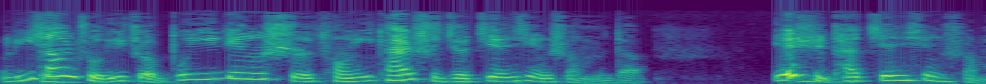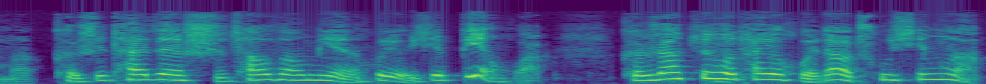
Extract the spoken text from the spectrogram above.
理想主义者不一定是从一开始就坚信什么的，也许他坚信什么，可是他在实操方面会有一些变化。可是到最后，他又回到初心了。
